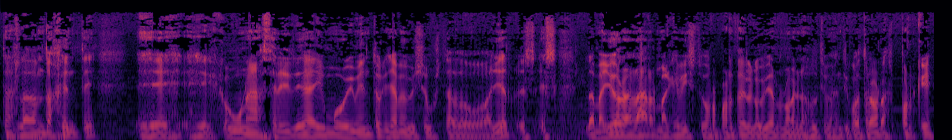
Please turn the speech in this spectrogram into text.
trasladando a gente eh, eh, con una celeridad y un movimiento que ya me hubiese gustado ayer. Es, la mayor alarma que he visto por parte del Gobierno en las últimas 24 horas, porque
